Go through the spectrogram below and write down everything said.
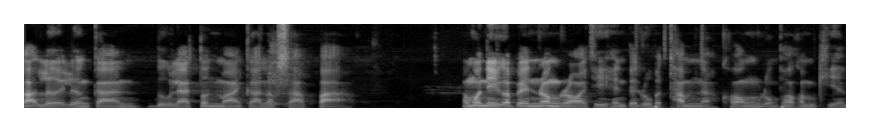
ละเลยเรื่องการดูแลต้นไม้การรักษาป่า ทั้งหมดนี้ก็เป็นร่องรอยที่เห็นเป็นรูปธรรมนะของหลวงพ่อคำเขียน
